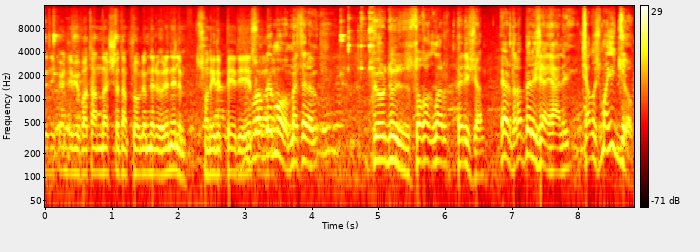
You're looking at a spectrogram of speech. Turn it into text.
Biz dedik önce bir vatandaşlardan problemleri öğrenelim. Sonra gidip belediyeye Problem soralım. o. Mesela gördüğünüz sokaklar perişan. Her taraf perişan yani. Çalışma hiç yok.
